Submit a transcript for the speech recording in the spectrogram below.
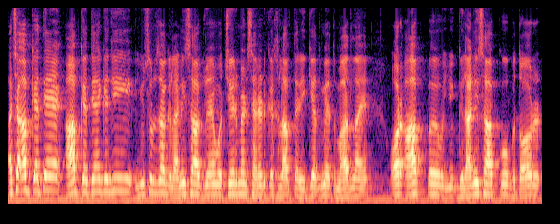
अच्छा आप कहते हैं आप कहते हैं कि जी यूसुफ रजा गिलानी साहब जो हैं वो चेयरमैन सेनेट के खिलाफ तरीक़त में अतमाद लाएँ और आप गिलानी साहब को बतौर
